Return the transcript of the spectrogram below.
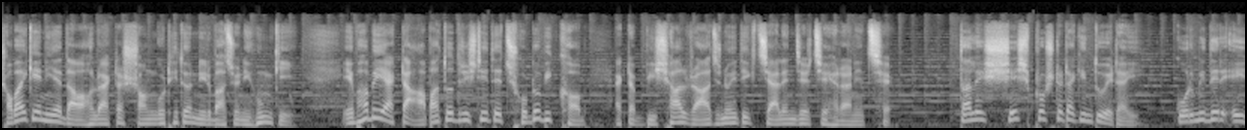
সবাইকে নিয়ে দেওয়া হলো একটা সংগঠিত নির্বাচনী হুমকি। এভাবেই একটা আপাতদৃষ্টিতে ছোট বিক্ষোভ একটা বিশাল রাজনৈতিক চ্যালেঞ্জের চেহারা নিচ্ছে। তাহলে শেষ প্রশ্নটা কিন্তু এটাই কর্মীদের এই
